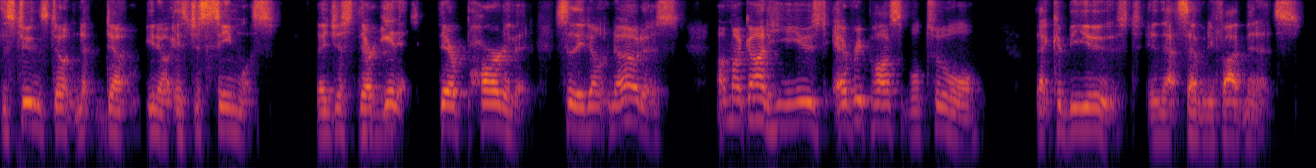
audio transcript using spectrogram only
The students don't don't you know it's just seamless. They just they're mm-hmm. in it. They're part of it. So they don't notice. Oh my God, he used every possible tool that could be used in that 75 minutes.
